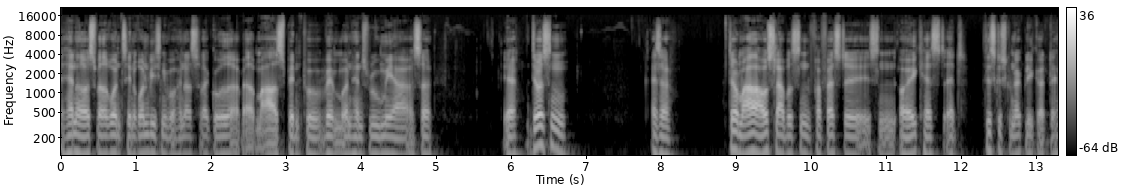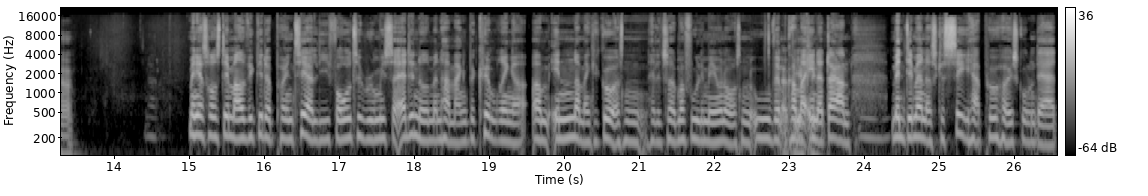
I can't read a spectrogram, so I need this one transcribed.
han havde også været rundt til en rundvisning, hvor han også var gået og været meget spændt på, hvem må hans roomie er, og så, ja, det var sådan, altså, det var meget afslappet sådan fra første sådan øjekast, at det skal sgu nok blive godt, det her. Men jeg tror også, det er meget vigtigt at pointere lige i forhold til roomies, så er det noget, man har mange bekymringer om inden, når man kan gå og sådan have lidt sommerfugle i maven over sådan, uh, hvem Ja, kommer virkelig. ind ad døren. Men det, man også kan se her på højskolen, det er, at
